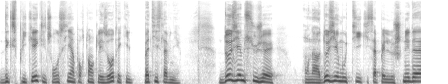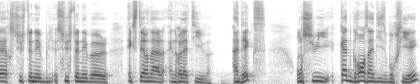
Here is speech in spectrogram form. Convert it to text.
d'expliquer qu'ils sont aussi importants que les autres et qu'ils bâtissent l'avenir. Deuxième sujet, on a un deuxième outil qui s'appelle le Schneider Sustainable, External and Relative Index. On suit quatre grands indices boursiers,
